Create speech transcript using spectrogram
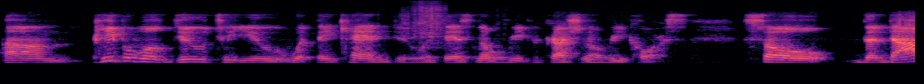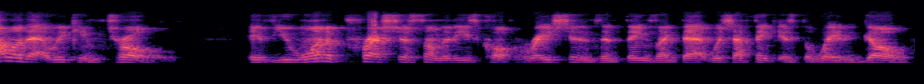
um, people will do to you what they can do if there's no repercussion or recourse. So, the dollar that we control, if you want to pressure some of these corporations and things like that, which I think is the way to go,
